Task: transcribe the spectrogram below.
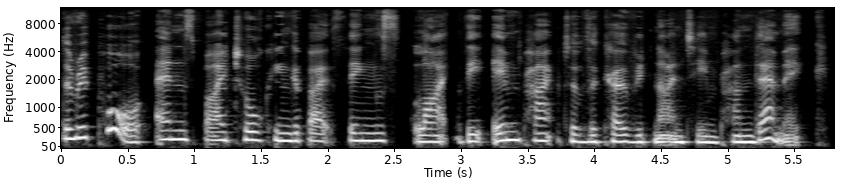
The report ends by talking about things like the impact of the COVID 19 pandemic,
